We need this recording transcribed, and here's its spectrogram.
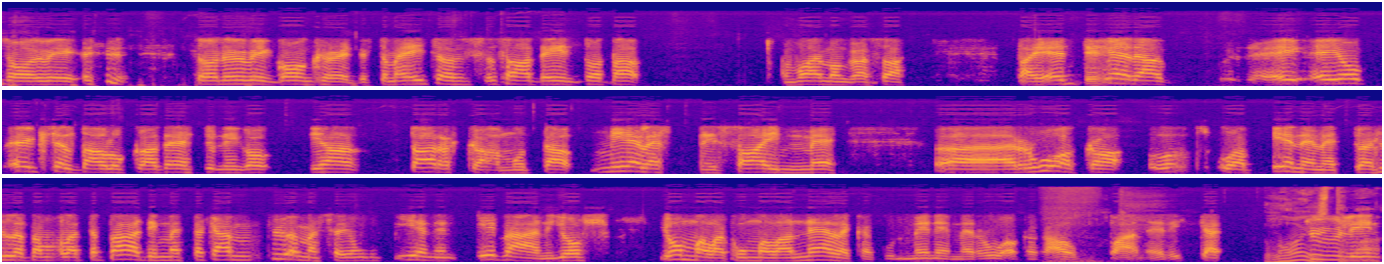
se on hyvin, se on hyvin konkreettista. Me itse asiassa saatiin tuota vaimon kanssa, tai en tiedä, ei, ei ole Excel-taulukkaa tehty niin ihan tarkkaan, mutta mielestäni saimme ää, ruokalaskua pienennettyä sillä tavalla, että päätimme, että käymme syömässä jonkun pienen evään, jos jommalla kummalla on nälkä, kun menemme ruokakauppaan. Eli tyylin,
